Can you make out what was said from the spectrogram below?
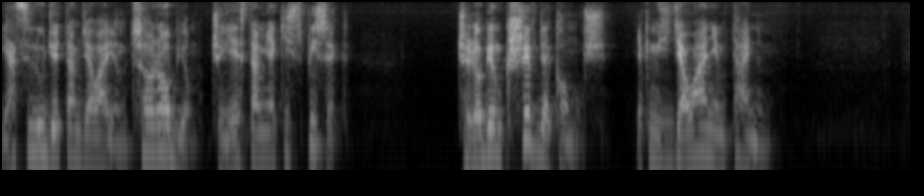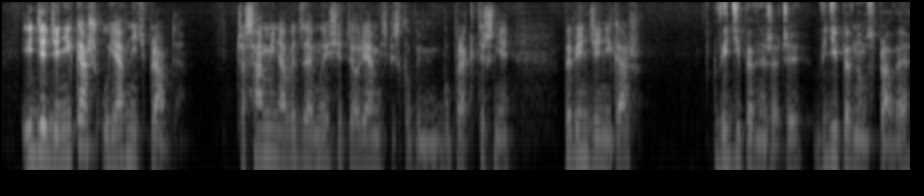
jacy ludzie tam działają, co robią, czy jest tam jakiś spisek, czy robią krzywdę komuś, jakimś działaniem tajnym. Idzie dziennikarz ujawnić prawdę. Czasami nawet zajmuje się teoriami spiskowymi, bo praktycznie pewien dziennikarz widzi pewne rzeczy, widzi pewną sprawę,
